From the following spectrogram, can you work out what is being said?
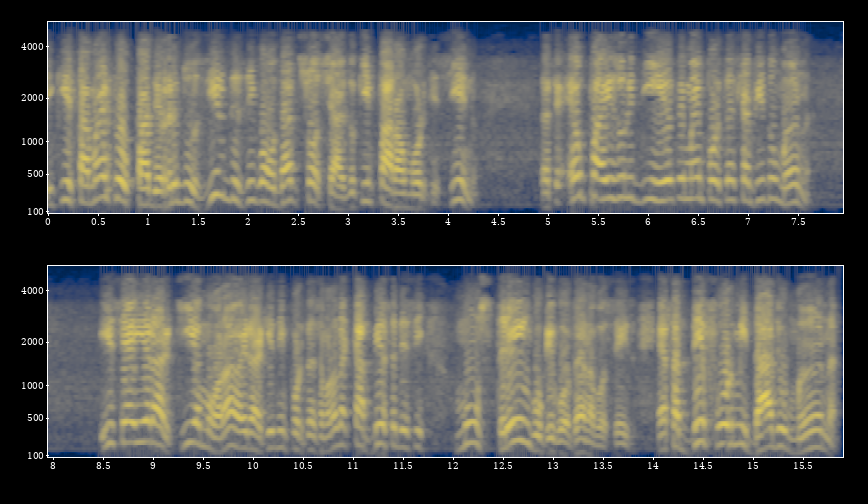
e que está mais preocupado em reduzir desigualdades sociais do que em parar o morticínio, é o país onde dinheiro tem mais importância que a vida humana. Isso é a hierarquia moral, a hierarquia de importância moral da cabeça desse monstrengo que governa vocês. Essa deformidade humana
